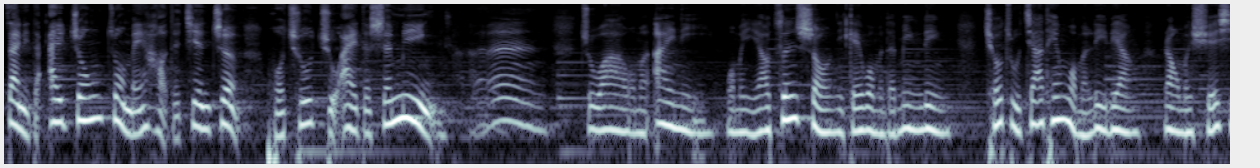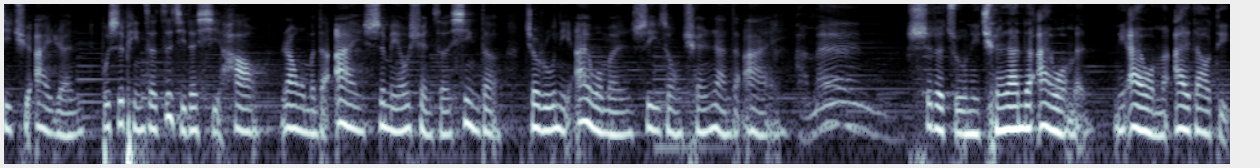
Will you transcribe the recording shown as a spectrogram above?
在你的爱中做美好的见证，活出主爱的生命。阿门主啊，我们爱你，我们也要遵守你给我们的命令。求主加添我们力量，让我们学习去爱人，不是凭着自己的喜好。让我们的爱是没有选择性的，就如你爱我们是一种全然的爱。阿门。是的，主，你全然的爱我们，你爱我们爱到底，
